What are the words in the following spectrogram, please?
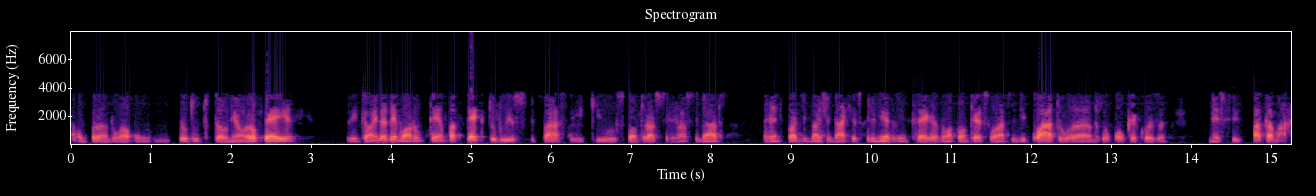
comprando um, um produto da União Europeia, então ainda demora um tempo até que tudo isso se passe e que os contratos sejam assinados. A gente pode imaginar que as primeiras entregas não aconteçam antes de quatro anos ou qualquer coisa nesse patamar.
